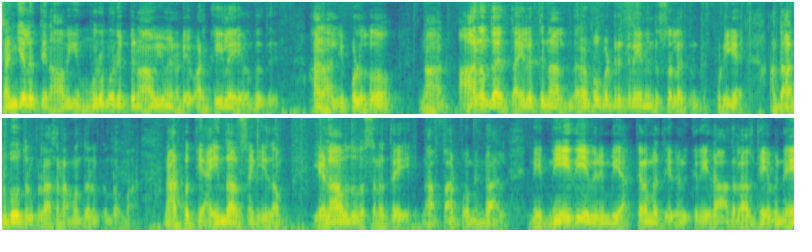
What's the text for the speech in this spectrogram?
சஞ்சலத்தின் ஆவியும் முறுமுறுப்பின் ஆவியும் என்னுடைய வாழ்க்கையிலே இருந்தது. ஆனால் இப்பொழுதோ நான் ஆனந்த தைலத்தினால் நிரப்பப்பட்டிருக்கிறேன் என்று சொல்லக்கூடிய அந்த அனுபவத்திற்குள்ளாக நாம் வந்திருக்கின்றோமா? நாற்பத்தி ஐந்தாம் சங்கீதம் ஏழாவது வசனத்தை நாம் பார்ப்போம் என்றால் நீர் நீதியை விரும்பி அக்கிரமத்தை இருக்கிறீர் ஆதலால் தேவனே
